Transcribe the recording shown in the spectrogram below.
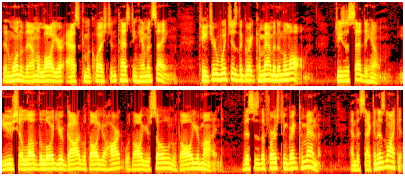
Then one of them, a lawyer, asked him a question, testing him and saying, Teacher, which is the great commandment in the law? Jesus said to him, You shall love the Lord your God with all your heart, with all your soul, and with all your mind. This is the first and great commandment. And the second is like it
